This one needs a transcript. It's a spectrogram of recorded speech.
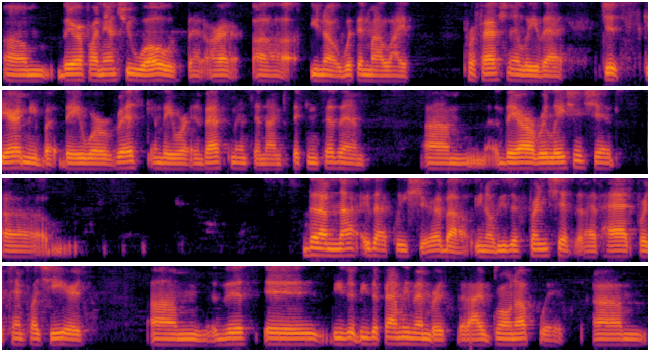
Um, there are financial woes that are, uh, you know, within my life professionally that just scared me, but they were risk and they were investments, and I'm sticking to them. Um, there are relationships um, that I'm not exactly sure about. You know, these are friendships that I've had for 10 plus years. Um, this is these are these are family members that I've grown up with. Um,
